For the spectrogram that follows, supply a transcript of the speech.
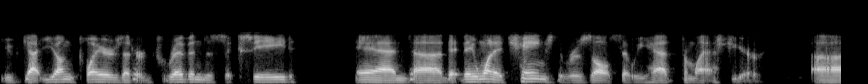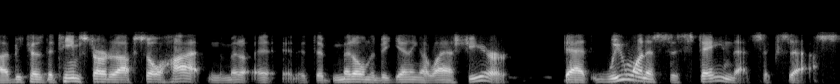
You've got young players that are driven to succeed, and uh, they, they want to change the results that we had from last year. Uh, because the team started off so hot in the middle, at the middle and the beginning of last year, that we want to sustain that success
